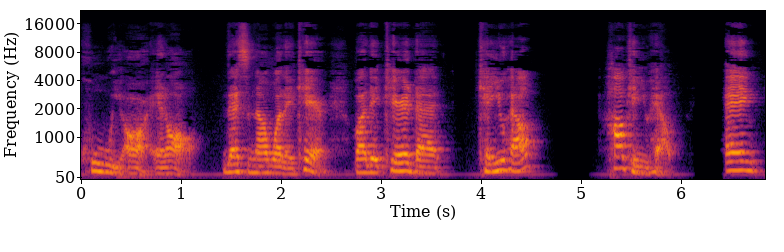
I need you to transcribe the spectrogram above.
who we are at all. That's not what they care, but they care that, can you help? How can you help? And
